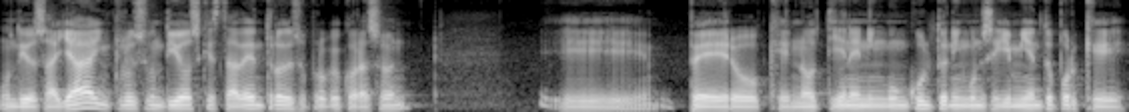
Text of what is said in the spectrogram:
un Dios allá, incluso un Dios que está dentro de su propio corazón, eh, pero que no tiene ningún culto, ningún seguimiento porque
